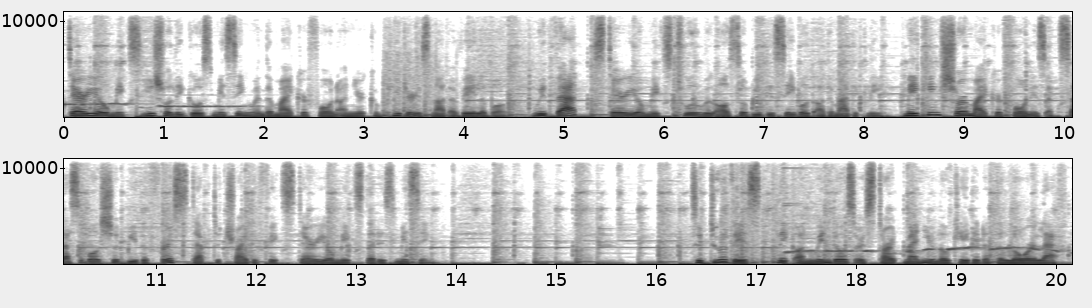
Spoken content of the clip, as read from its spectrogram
Stereo mix usually goes missing when the microphone on your computer is not available. With that, stereo mix tool will also be disabled automatically. Making sure microphone is accessible should be the first step to try to fix stereo mix that is missing. To do this, click on Windows or Start menu located at the lower left.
